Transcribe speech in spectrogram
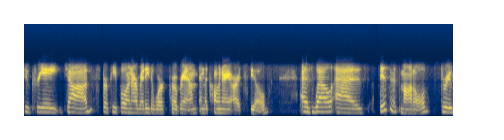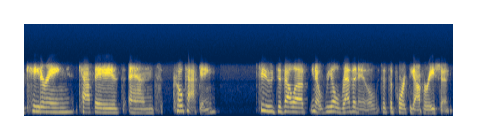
to create jobs for people in our Ready to Work program in the culinary arts field, as well as business model through catering, cafes, and co-packing to develop, you know, real revenue to support the operation.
